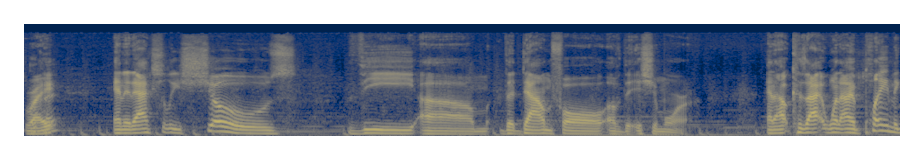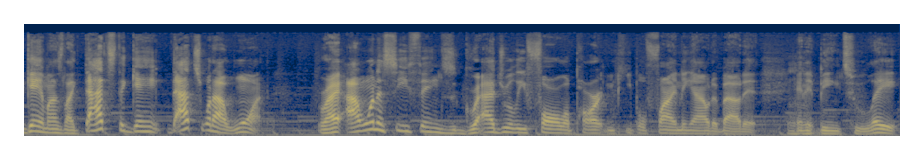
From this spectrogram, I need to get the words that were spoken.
right? Okay. And it actually shows the um, the downfall of the Ishimura. And I, because I, when I'm playing the game, I was like, that's the game. That's what I want, right? I want to see things gradually fall apart and people finding out about it and it being too late.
